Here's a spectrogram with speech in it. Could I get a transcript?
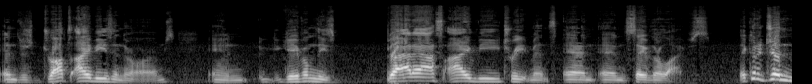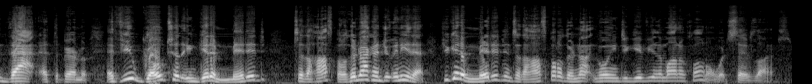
and just dropped IVs in their arms and gave them these badass IV treatments and, and saved their lives. They could have done that at the bare minimum. If you go to the, and get admitted to the hospital, they're not going to do any of that. If you get admitted into the hospital, they're not going to give you the monoclonal, which saves lives.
